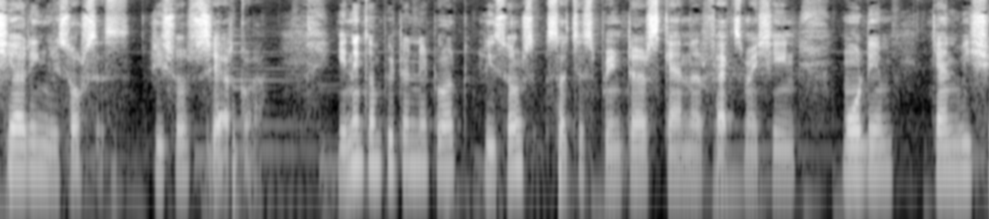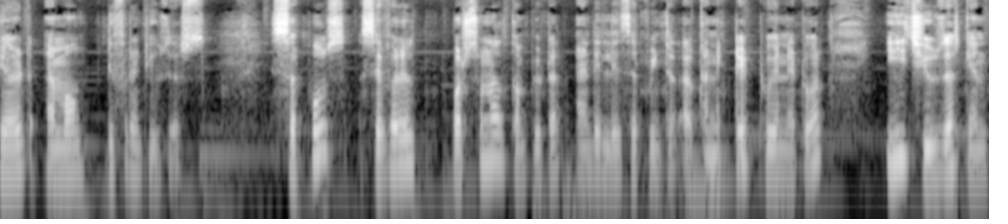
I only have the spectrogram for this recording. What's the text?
শেয়ারিং রিসোর্সেস রিসোর্স শেয়ার করা in a computer network resource such as printer scanner fax machine modem can be shared among different users suppose several personal computer and a laser printer are connected to a network each user can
